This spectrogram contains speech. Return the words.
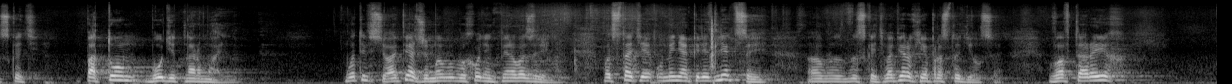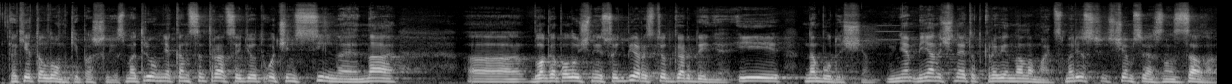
сказать, потом будет нормально. Вот и все. Опять же, мы выходим к мировоззрению. Вот, кстати, у меня перед лекцией, э, сказать, во-первых, я простудился. Во-вторых, какие-то ломки пошли. Смотрю, у меня концентрация идет очень сильная на э, благополучной судьбе, растет гордыня и на будущем. Меня, меня начинает откровенно ломать. Смотри, с чем связано, с залом.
